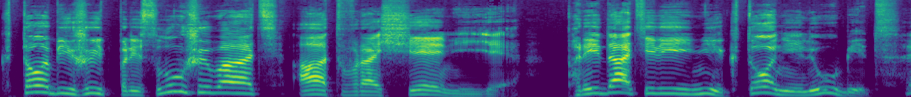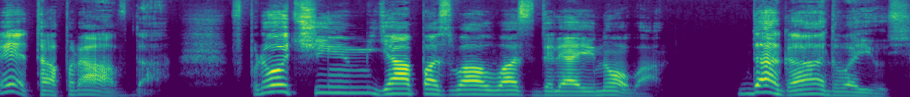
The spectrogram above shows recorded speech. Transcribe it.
Кто бежит прислушивать — отвращение. Предателей никто не любит, это правда. Впрочем, я позвал вас для иного. Догадываюсь.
